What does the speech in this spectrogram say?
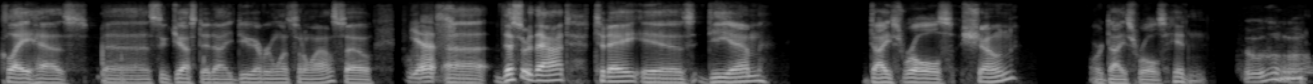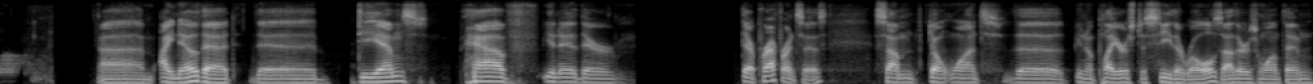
Clay has uh, suggested I do every once in a while. So Yes. uh, this or that today is DM dice rolls shown or dice rolls hidden. Ooh. Um, I know that the DMs have, you know, their their preferences. Some don't want the, you know, players to see the rolls. Others want them,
